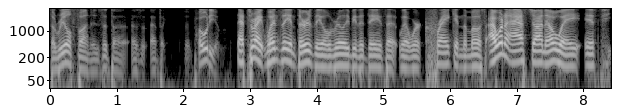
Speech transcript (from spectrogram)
the real fun is at the is at the podium. That's right. Wednesday and Thursday will really be the days that, that we're cranking the most. I want to ask John Elway if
